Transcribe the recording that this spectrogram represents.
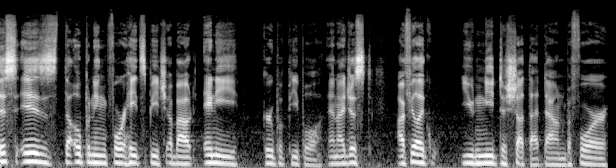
this is the opening for hate speech about any group of people, and I just I feel like you need to shut that down before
